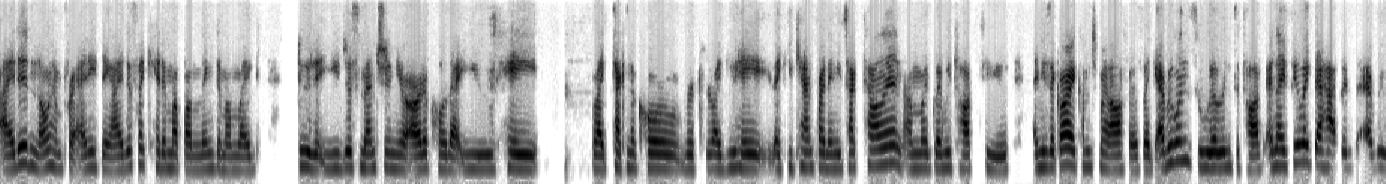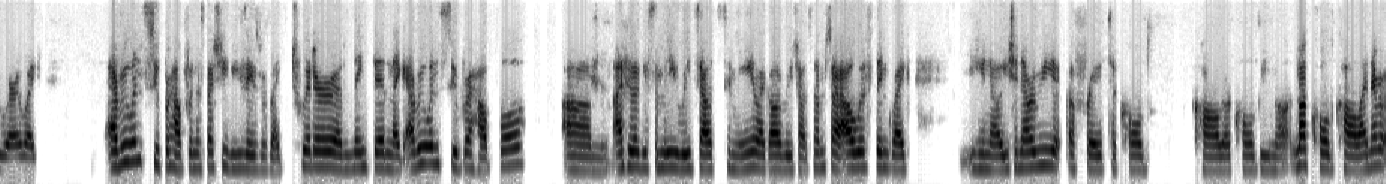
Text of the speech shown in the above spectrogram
i didn't know him for anything. I just like hit him up on linkedin. I'm like dude, you just mentioned in your article that you hate like technical rec- like you hate like you can't find any tech talent i'm like let me talk to you. And he's like all right come to my office. Like everyone's willing to talk and i feel like that happens everywhere like everyone's super helpful and especially these days with like twitter and linkedin like everyone's super helpful. Um i feel like if somebody reaches out to me like i'll reach out to them. So i always think like you know you should never be afraid to cold call or cold email not cold call i never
